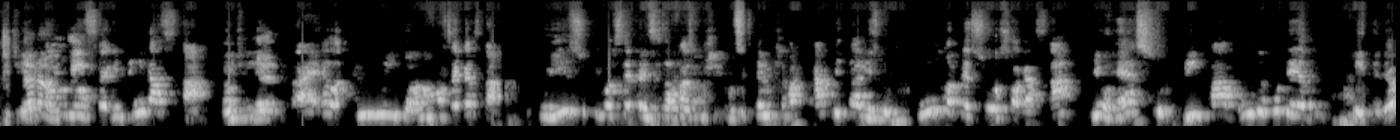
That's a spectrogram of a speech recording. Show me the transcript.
Dinheiro Não, não, não tem- consegue nem gastar. É um dinheiro que para ela é muito, ela não consegue gastar. Por isso que você precisa fazer um, um sistema que chama capitalismo. Uma pessoa só gastar e o resto limpar a bunda com o dedo. Entendeu?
